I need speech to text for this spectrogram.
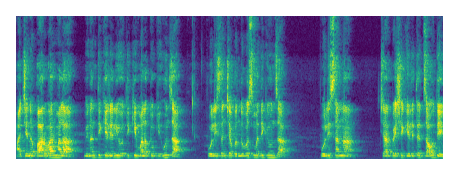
आजीनं बार बार मला विनंती केलेली होती की मला तू घेऊन जा. पोलिसांच्या बंदोबस्तमध्ये घेऊन जा. पोलिसांना चार पैसे गेले तर जाऊ दे.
